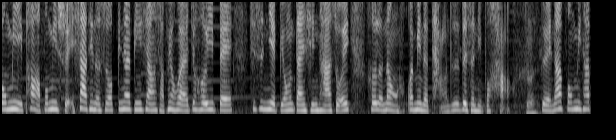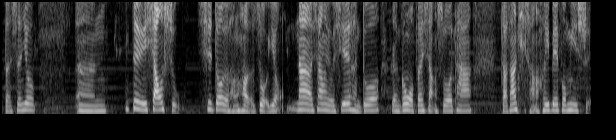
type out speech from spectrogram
蜂蜜泡好蜂蜜水，夏天的时候冰在冰箱，小朋友回来就喝一杯。其实你也不用担心他说，哎，喝了那种外面的糖，就是对身体不好。对对，那蜂蜜它本身又，嗯，对于消暑其实都有很好的作用。那像有些很多人跟我分享说，他早上起床喝一杯蜂蜜水，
